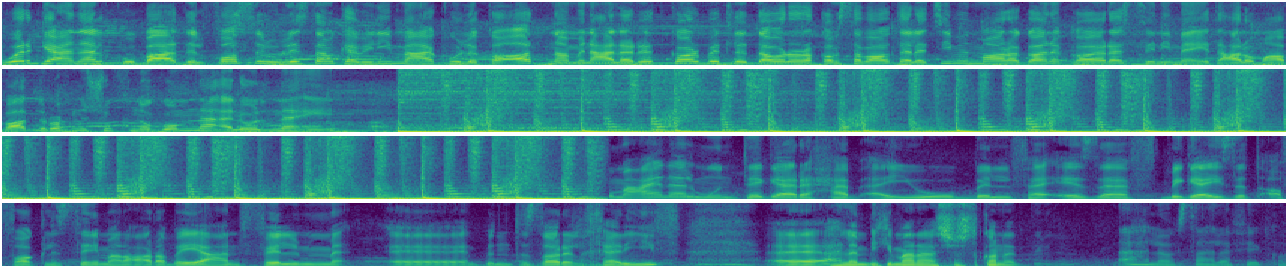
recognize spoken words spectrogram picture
ورجعنا لكم بعد الفاصل ولسه مكملين معاكم لقاءاتنا من على ريد كاربت للدورة رقم 37 من مهرجان القاهرة السينمائي. تعالوا مع بعض نروح نشوف نجومنا. قالوا لنا إيه؟ ومعانا المنتجة رحاب أيوب الفائزة في- بجائزة آفاق للسينما العربية عن فيلم آه، بانتظار الخريف. آه، أهلا بيكي معانا على شاشة قناة دريم. أهلا وسهلا فيكم.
